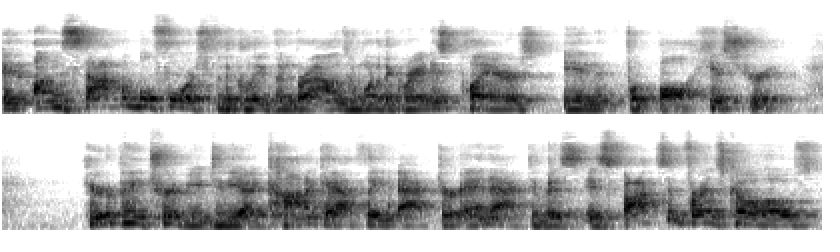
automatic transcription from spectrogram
an unstoppable force for the Cleveland Browns and one of the greatest players in football history. Here to pay tribute to the iconic athlete, actor, and activist is Fox and Friends co host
